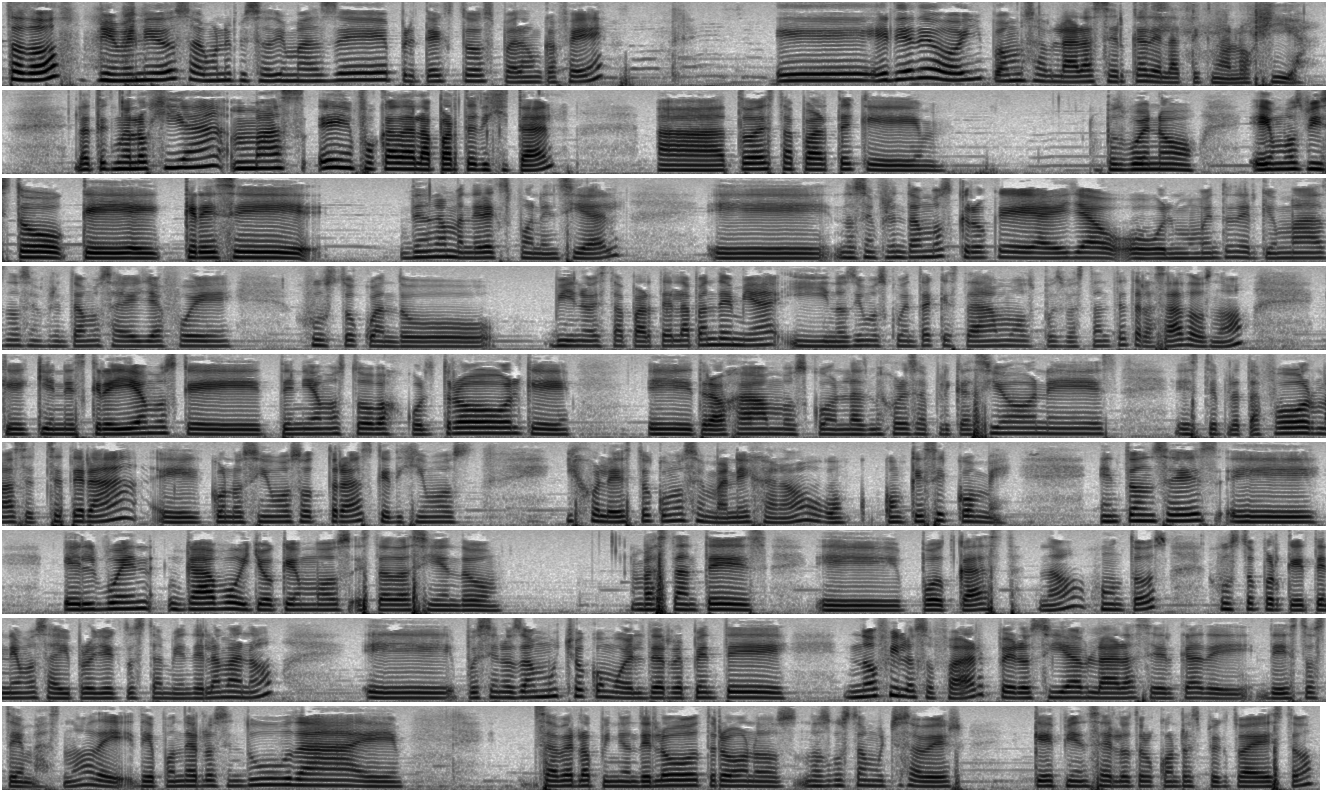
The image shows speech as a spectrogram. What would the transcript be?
A todos, bienvenidos a un episodio más de Pretextos para un café. Eh, el día de hoy vamos a hablar acerca de la tecnología. La tecnología más enfocada a la parte digital, a toda esta parte que, pues bueno, hemos visto que crece de una manera exponencial. Eh, nos enfrentamos, creo que a ella, o, el momento en el que más nos enfrentamos a ella fue justo cuando vino esta parte de la pandemia y nos dimos cuenta que estábamos pues bastante atrasados, ¿no? Que quienes creíamos que teníamos todo bajo control, que eh, trabajábamos con las mejores aplicaciones, este, plataformas, etcétera, eh, conocimos otras que dijimos, híjole, esto cómo se maneja, ¿no? Con, qué se come. Entonces, eh, el buen Gabo y yo que hemos estado haciendo bastantes eh, podcasts, ¿no? Juntos, justo porque tenemos ahí proyectos también de la mano, eh, pues se nos da mucho como el de repente no filosofar, pero sí hablar acerca de, de estos temas, ¿no? De, de ponerlos en duda, eh, saber la opinión del otro, nos, nos gusta mucho saber qué piensa el otro con respecto a esto.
